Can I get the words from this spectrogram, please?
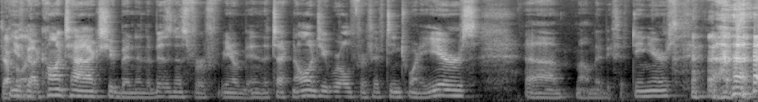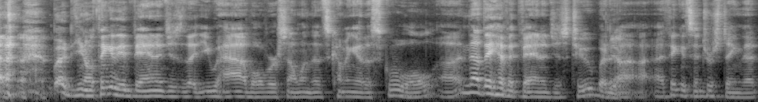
Definitely. You've got contacts. You've been in the business for you know in the technology world for 15, 20 years. Um, well, maybe 15 years. but you know, think of the advantages that you have over someone that's coming out of school. Uh, now they have advantages too, but Yeah. uh, I think it's interesting that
